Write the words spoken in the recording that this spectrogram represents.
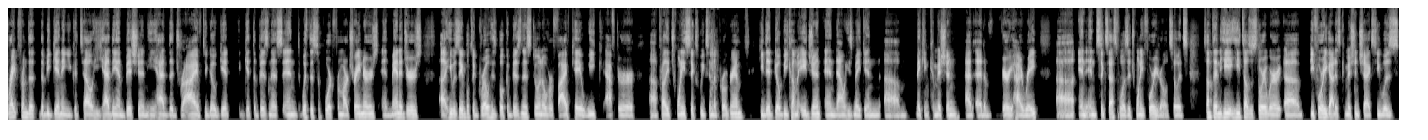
right from the, the beginning you could tell he had the ambition he had the drive to go get get the business. And with the support from our trainers and managers uh, he was able to grow his book of business doing over 5k a week after uh, probably 26 weeks in the program. He did go become agent and now he's making um, making commission at, at a very high rate uh, and and successful as a 24 year old so it's something he he tells a story where uh, before he got his commission checks he was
